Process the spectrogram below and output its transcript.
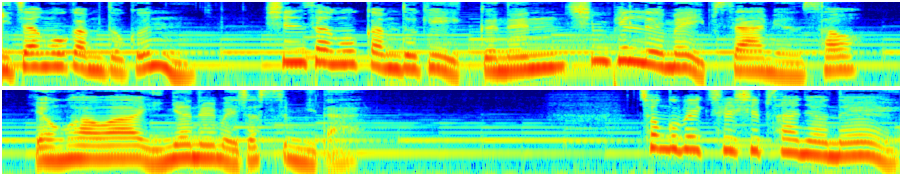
이장호 감독은 신상욱 감독이 이끄는 신필름에 입사하면서 영화와 인연을 맺었습니다. 1974년에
